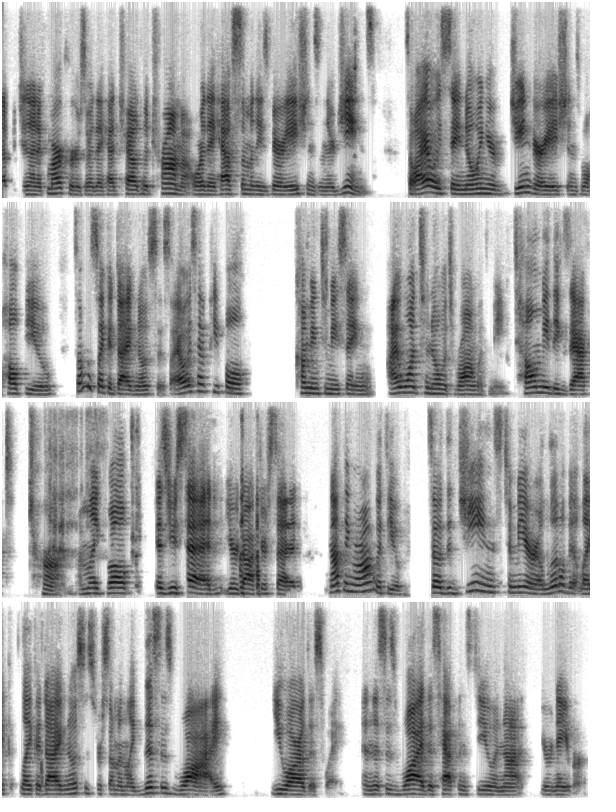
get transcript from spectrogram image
epigenetic markers or they had childhood trauma or they have some of these variations in their genes. So I always say knowing your gene variations will help you. It's almost like a diagnosis. I always have people coming to me saying, I want to know what's wrong with me. Tell me the exact term. I'm like, well, as you said, your doctor said, nothing wrong with you. So the genes to me are a little bit like like a diagnosis for someone like this is why you are this way. And this is why this happens to you and not your neighbor.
